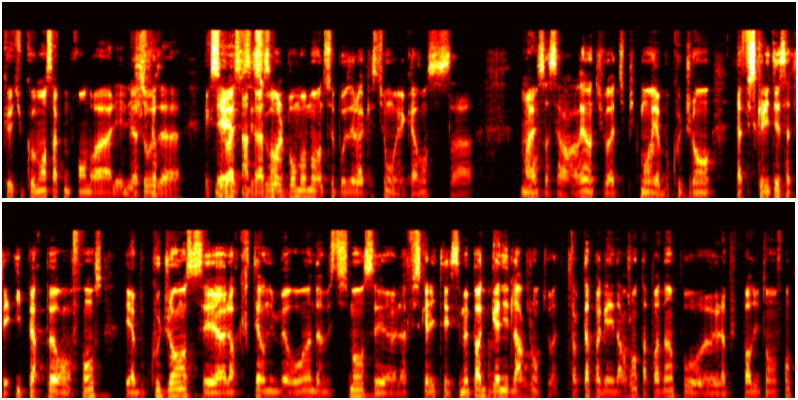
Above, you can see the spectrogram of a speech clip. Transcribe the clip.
que tu commences à comprendre les, les choses. euh. Ouais, c'est c'est souvent le intéressant. bon moment de se poser la question et qu'avant, ça, Ouais, ça sert à rien, tu vois. Typiquement, il y a beaucoup de gens, la fiscalité, ça fait hyper peur en France. Et il y a beaucoup de gens, c'est euh, leur critère numéro un d'investissement, c'est euh, la fiscalité. C'est même pas gagner de l'argent, tu vois. Tant que t'as pas gagné d'argent, t'as pas d'impôt euh, la plupart du temps en France.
